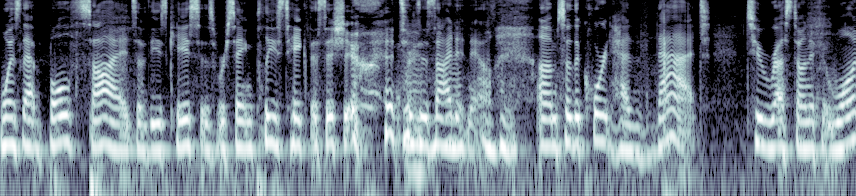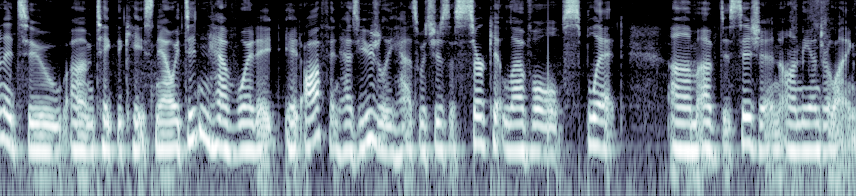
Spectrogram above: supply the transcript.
was that both sides of these cases were saying, please take this issue to mm-hmm. decide it now. Mm-hmm. Um, so the court had that to rest on if it wanted to um, take the case now. It didn't have what it, it often has, usually has, which is a circuit level split um, of decision on the underlying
